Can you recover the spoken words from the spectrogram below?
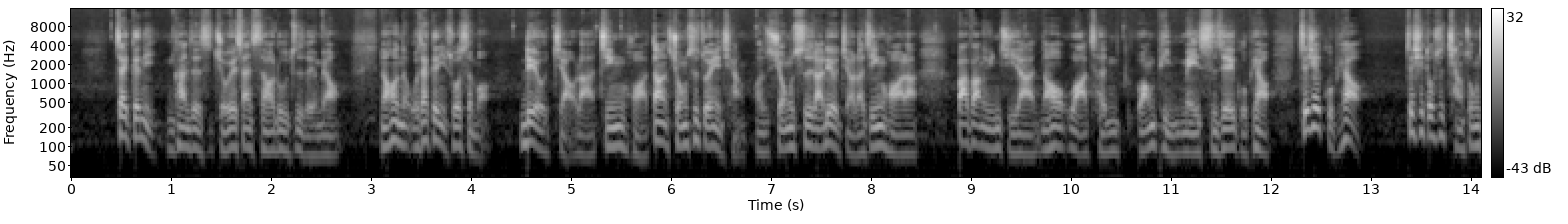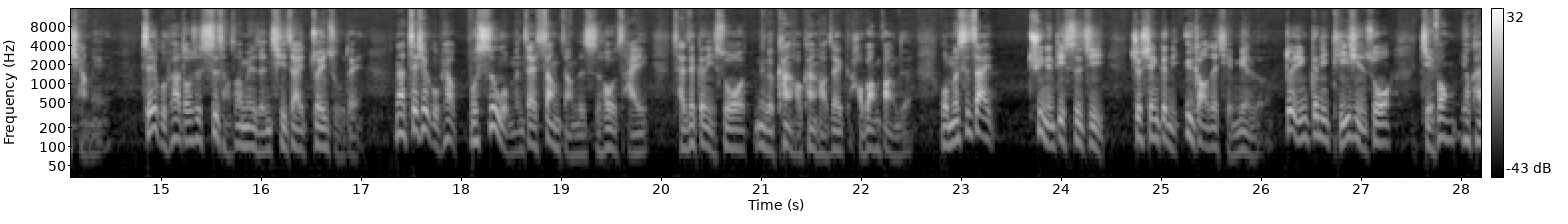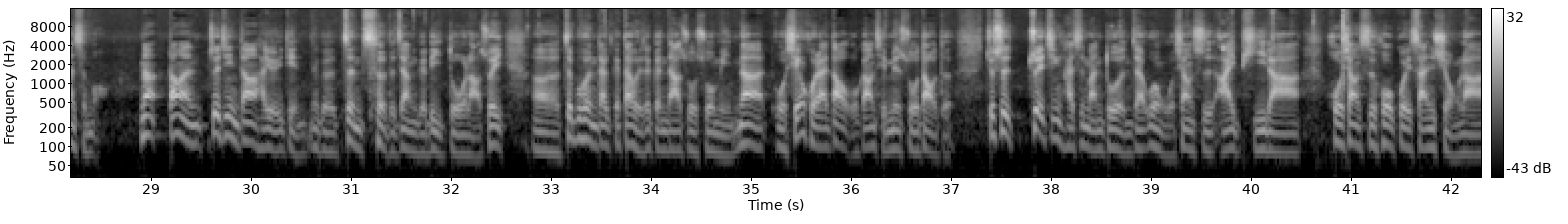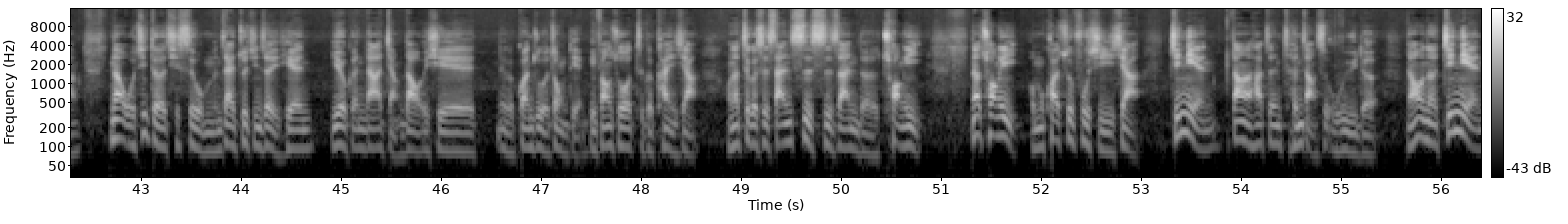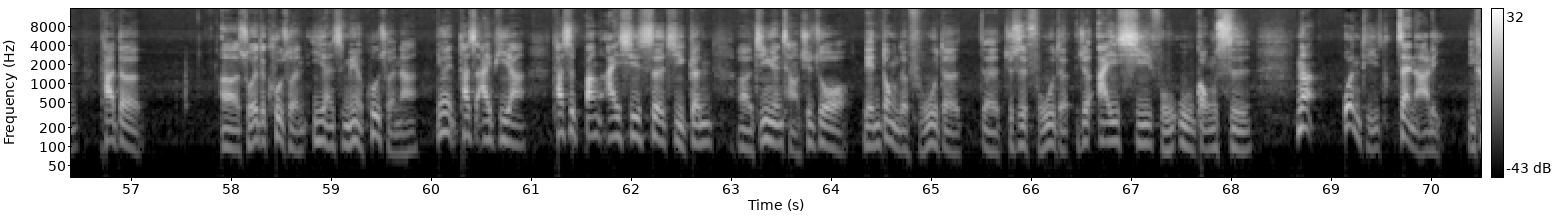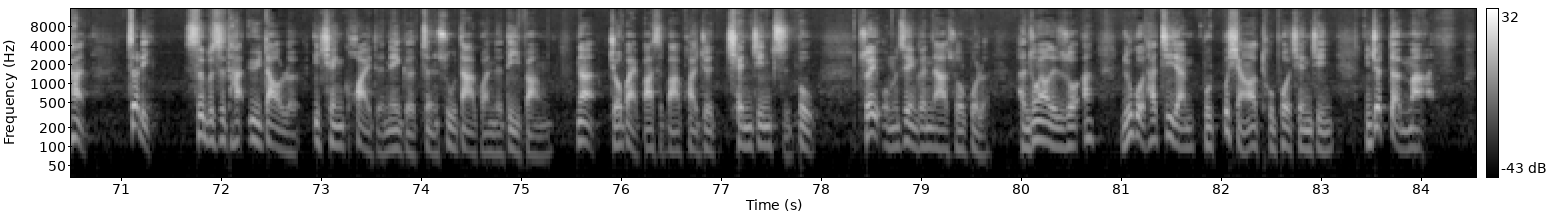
再跟你，你看这是九月三十号录制的，有没有？然后呢，我再跟你说什么？六角啦，精华，当然雄狮昨天也强，或者雄狮啦，六角啦，精华啦，八方云集啦，然后瓦城、王品、美食这些股票，这些股票，这些都是强中强诶，这些股票都是市场上面人气在追逐的。那这些股票不是我们在上涨的时候才才在跟你说那个看好看好在好棒棒的，我们是在去年第四季就先跟你预告在前面了，都已经跟你提醒说解封要看什么。那当然，最近当然还有一点那个政策的这样一个利多啦，所以呃这部分待待会再跟大家说说明。那我先回来到我刚刚前面说到的，就是最近还是蛮多人在问我，像是 IP 啦，或像是货柜三雄啦。那我记得其实我们在最近这几天也有跟大家讲到一些那个关注的重点，比方说这个看一下，那这个是三四四三的创意。那创意我们快速复习一下，今年当然它真成长是无虞的，然后呢，今年它的。呃，所谓的库存依然是没有库存啊，因为它是 IP 啊，它是帮 IC 设计跟呃晶圆厂去做联动的服务的的，就是服务的，就 IC 服务公司。那问题在哪里？你看这里是不是它遇到了一千块的那个整数大关的地方？那九百八十八块就千金止步。所以我们之前跟大家说过了，很重要的就是说啊，如果它既然不不想要突破千金，你就等嘛，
